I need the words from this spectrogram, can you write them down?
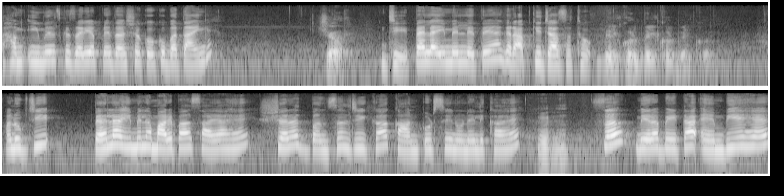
हम ईमेल्स के ज़रिए अपने दर्शकों को बताएँगे। श्योर जी पहला ईमेल लेते हैं अगर आपकी इजाज़त हो। बिल्कुल बिल्कुल बिल्कुल। अनूप जी पहला ईमेल हमारे पास आया है शरद बंसल जी का कानपुर से इन्होंने लिखा है। सर मेरा बेटा एमबीए है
